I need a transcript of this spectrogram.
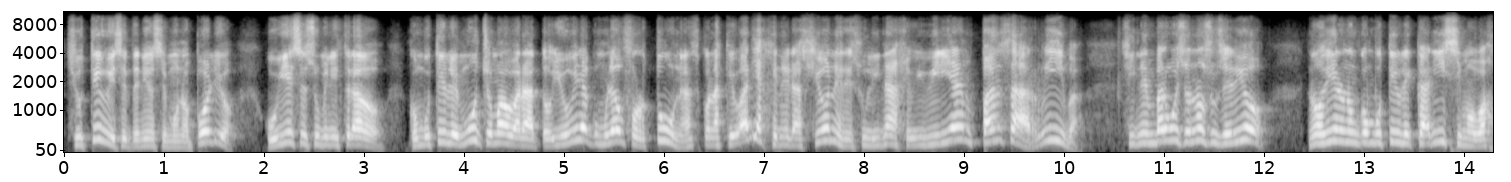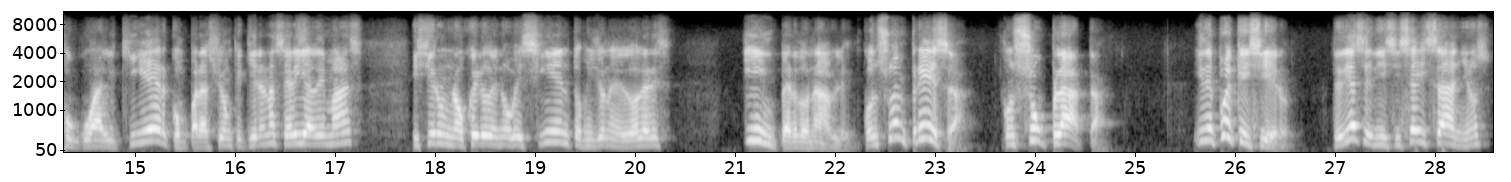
Si usted hubiese tenido ese monopolio, hubiese suministrado combustible mucho más barato y hubiera acumulado fortunas con las que varias generaciones de su linaje vivirían panza arriba. Sin embargo, eso no sucedió. Nos dieron un combustible carísimo bajo cualquier comparación que quieran hacer y además hicieron un agujero de 900 millones de dólares imperdonable, con su empresa, con su plata. ¿Y después qué hicieron? Desde hace 16 años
